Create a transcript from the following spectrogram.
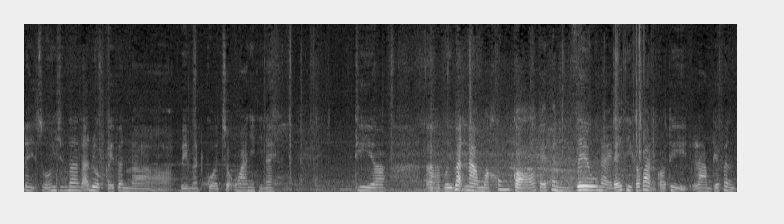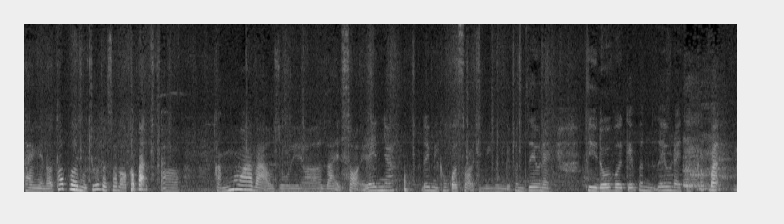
Đẩy xuống thì chúng ta đã được cái phần uh, bề mặt của chậu hoa như thế này. Thì uh, À, với bạn nào mà không có cái phần rêu này đấy thì các bạn có thể làm cái phần thành này nó thấp hơn một chút và sau đó các bạn à, cắm hoa vào rồi à, giải sỏi lên nha. Đây mình không có sỏi thì mình dùng cái phần rêu này. Thì đối với cái phần rêu này thì các bạn ừ,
